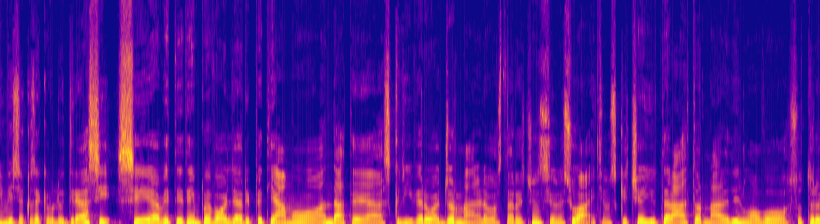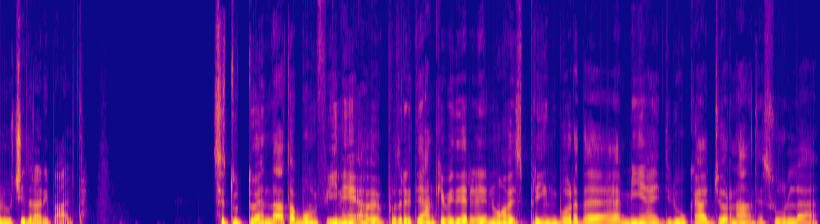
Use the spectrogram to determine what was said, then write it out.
Invece cos'è che volevo dire? Ah sì, se avete tempo e voglia, ripetiamo, andate a scrivere o aggiornare la vostra recensione su iTunes che ci aiuterà a tornare di nuovo sotto le luci della ribalta. Se tutto è andato a buon fine eh, potrete anche vedere le nuove springboard eh, mia e di Luca aggiornate sul,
